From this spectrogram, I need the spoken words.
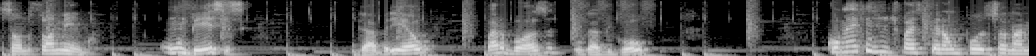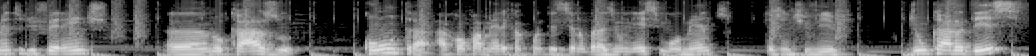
são do Flamengo. Um desses, Gabriel Barbosa, o Gabigol. Como é que a gente vai esperar um posicionamento diferente, uh, no caso, contra a Copa América acontecer no Brasil nesse momento que a gente vive? De um cara desse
